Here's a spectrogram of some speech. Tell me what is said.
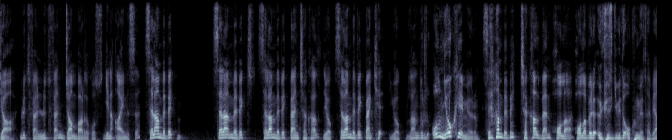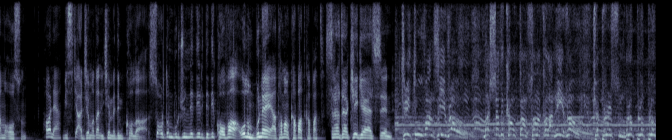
ya. Lütfen lütfen cam bardak olsun. Yine aynısı. Selam bebek Selam bebek, selam bebek ben çakal. Yok. Selam bebek ben ke... Yok lan dur. Oğlum niye okuyamıyorum? Selam bebek çakal ben hola. Hola böyle öküz gibi de okunmuyor tabii ama olsun. Hola. Viski acımadan içemedim kola. Sordum burcun nedir dedi kova. Oğlum bu ne ya? Tamam kapat kapat. Sıradaki gelsin. 3, 2, 1, 0 Başladı countdown sana kalan hero Köpürürsün blup blup blup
